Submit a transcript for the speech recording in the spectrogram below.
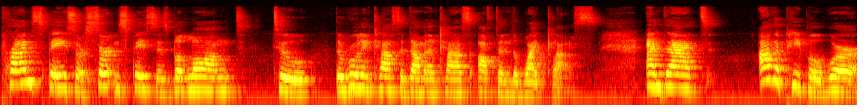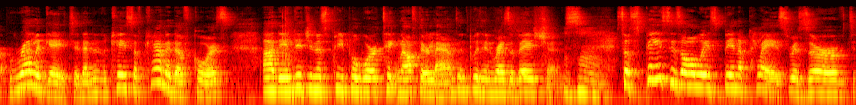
prime space or certain spaces belonged to the ruling class, the dominant class, often the white class. And that other people were relegated. And in the case of Canada, of course, uh, the indigenous people were taken off their land and put in reservations. Mm-hmm. So space has always been a place reserved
